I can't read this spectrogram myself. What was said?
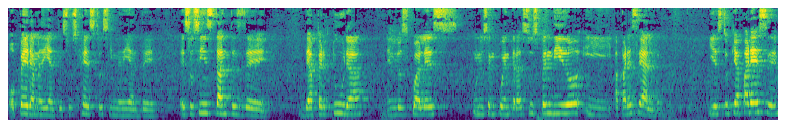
opera mediante sus gestos y mediante esos instantes de, de apertura en los cuales uno se encuentra suspendido y aparece algo y esto que aparece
